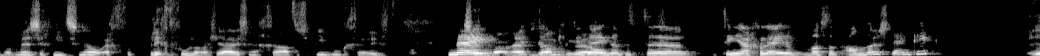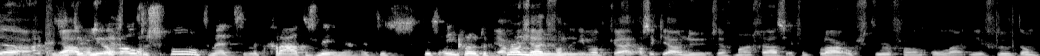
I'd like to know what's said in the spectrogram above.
dat mensen zich niet snel echt verplicht voelen als jij ze een gratis e-book geeft. Nee, dan, hè, ik heb het idee dat het eh, tien jaar geleden was dat anders, denk ik. Ja, Maar het is ja, natuurlijk nu ook overspoeld met, met gratis dingen. Het is, het is één grote Ja, maar als jij het van iemand krijgt, als ik jou nu zeg maar een gratis exemplaar opstuur van online invloed, dan,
